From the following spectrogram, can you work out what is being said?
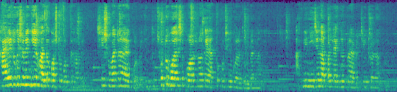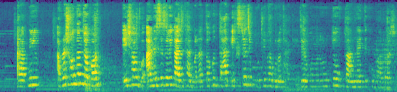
হায়ার এডুকেশনে গিয়ে হয়তো কষ্ট করতে হবে। সেই সময়টা আর করবে। কিন্তু ছোট বয়সে পড়াশোনাকে এত কঠিন করে তুলবেন না। আপনি নিজে না পারলে একজন প্রাইভেট টিউটর রাখুন আর আপনি, আপনার সন্তান যখন এইসব আননেসেসারি কাজে থাকবে না, তখন তার এক্সট্রা যে প্রতিভাগুলো থাকে, যেরকম মনে কেউ গান গাইতে খুব ভালোবাসে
